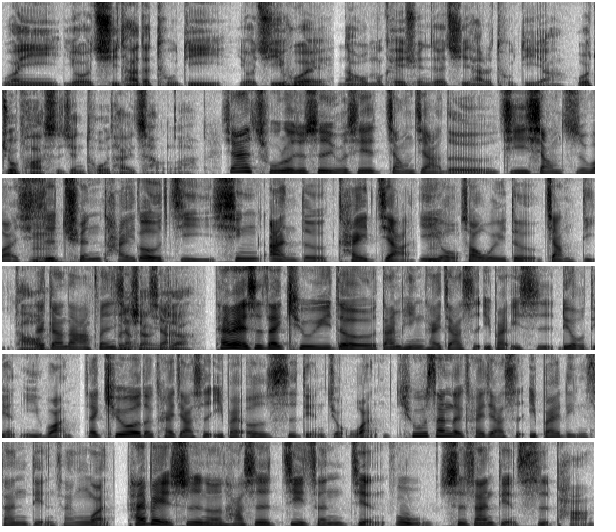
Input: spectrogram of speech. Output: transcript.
万一有其他的土地有机会，那我们可以选择其他的土地啊。我就怕时间拖太长啊。现在除了就是有些降价的迹象之外，其实全台各季新案的开价也有稍微的降低。来跟大家分享一下。台北市在 Q 一的单品开价是一百一十六点一万，在 Q 二的开价是一百二十四点九万，Q 三的开价是一百零三点三万。台北市呢，它是季增减负十三点四趴，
